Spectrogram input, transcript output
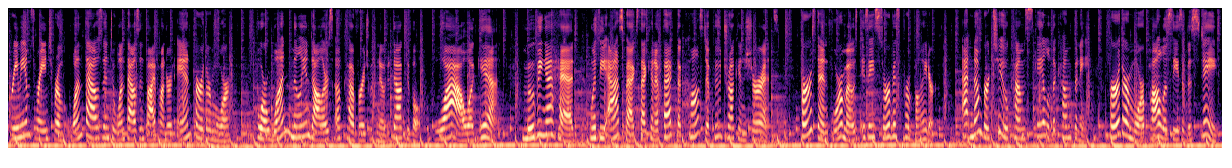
Premiums range from $1,000 to $1,500 and furthermore for $1 million of coverage with no deductible. Wow, again. Moving ahead with the aspects that can affect the cost of food truck insurance. First and foremost is a service provider. At number two comes scale of the company. Furthermore, policies of the state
